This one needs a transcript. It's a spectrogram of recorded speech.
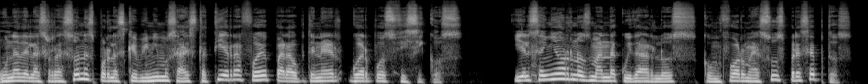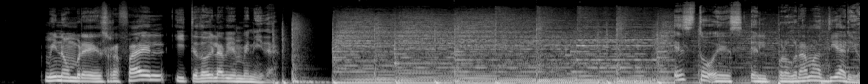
Una de las razones por las que vinimos a esta tierra fue para obtener cuerpos físicos. Y el Señor nos manda cuidarlos conforme a sus preceptos. Mi nombre es Rafael y te doy la bienvenida. Esto es el programa diario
